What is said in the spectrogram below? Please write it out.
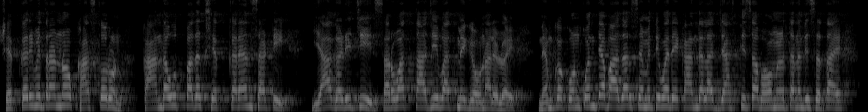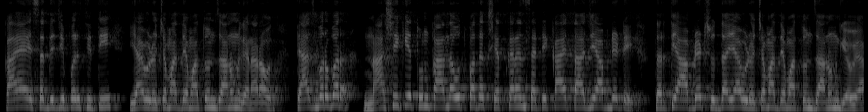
शेतकरी मित्रांनो खास करून कांदा उत्पादक शेतकऱ्यांसाठी या घडीची सर्वात ताजी बातमी घेऊन आलेलो आहे. नेमकं कोणकोणत्या बाजार समितीमध्ये कांद्याला जास्तीचा भाव मिळताना दिसत आहे काय आहे सध्याची परिस्थिती या व्हिडिओच्या माध्यमातून जाणून घेणार आहोत. त्याचबरोबर नाशिक येथून कांदा उत्पादक शेतकऱ्यांसाठी काय ताजी अपडेट आहे. तर ती अपडेट सुद्धा या व्हिडिओच्या माध्यमातून जाणून घेऊया.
